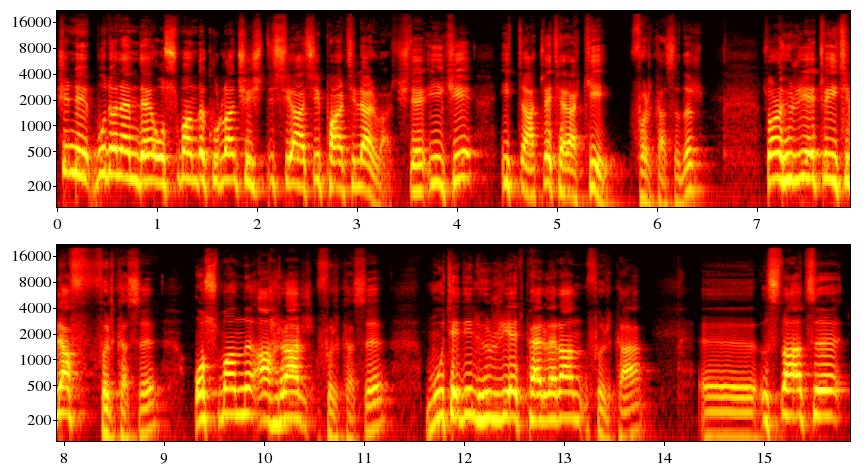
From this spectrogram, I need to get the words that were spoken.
Şimdi bu dönemde Osmanlı'da kurulan çeşitli siyasi partiler var. İşte ilki İttihat ve Terakki fırkasıdır. Sonra Hürriyet ve İtilaf fırkası, Osmanlı Ahrar fırkası, Mutedil Hürriyet Perveran fırka, e, Islahatı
